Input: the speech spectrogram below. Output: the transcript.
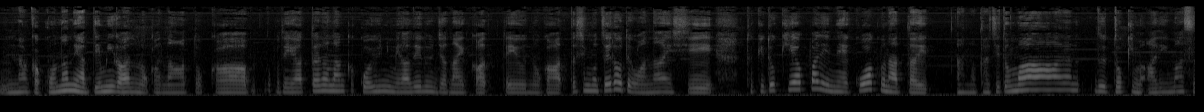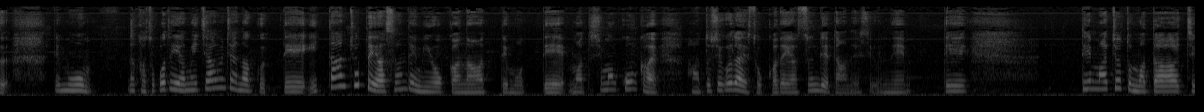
なんかこんなのやって意味があるのかなとかここでやったらなんかこういう風に見られるんじゃないかっていうのが私もゼロではないし時々やっぱりね怖くなったりあの立ち止まる時もあります。でもなんかそこでやめちゃうんじゃなくて一旦ちょっと休んでみようかなって思って、まあ、私も今回半年ぐらいそこから休んでたんですよね。ででまあちょっとまた違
